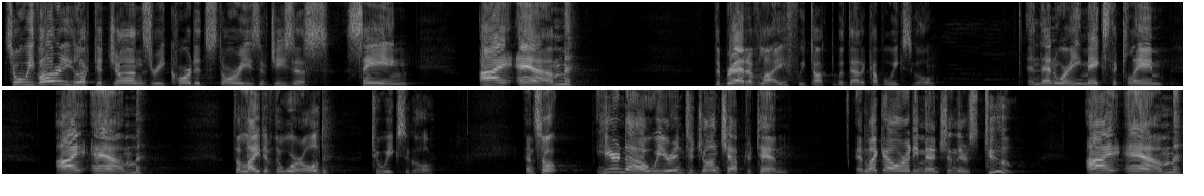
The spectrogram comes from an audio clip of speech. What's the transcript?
So, we've already looked at John's recorded stories of Jesus saying, I am the bread of life. We talked about that a couple weeks ago. And then where he makes the claim, I am the light of the world, two weeks ago. And so here now we are into John chapter 10. And like I already mentioned, there's two I am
